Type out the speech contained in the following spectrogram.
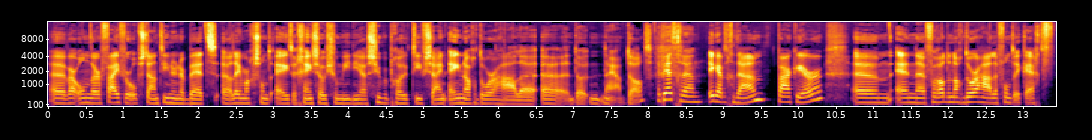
eh, waaronder vijf uur opstaan, tien uur naar bed. eh, alleen maar gezond eten, geen social media, super productief zijn. één nacht doorhalen. eh, nou ja, dat. Heb jij het gedaan? Ik heb het gedaan, een paar keer. Ehm, en eh, vooral de nacht doorhalen vond ik echt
